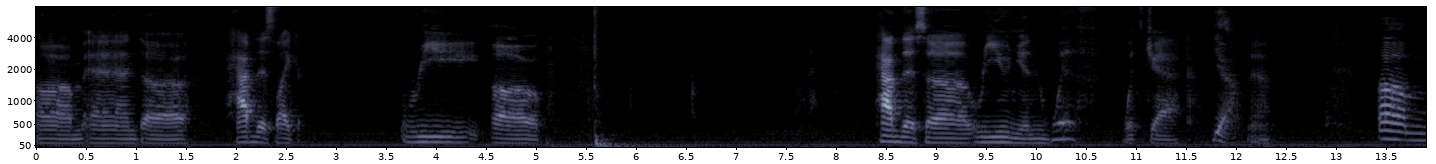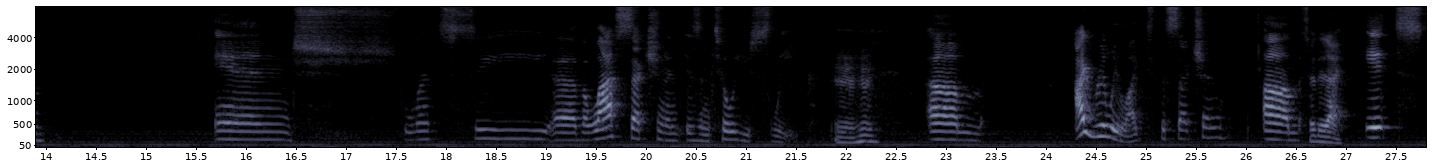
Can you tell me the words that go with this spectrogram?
um, and uh, have this like re uh, have this uh, reunion with with Jack. Yeah. Yeah. Um. And let's see. Uh, the last section is until you sleep. Mm-hmm. Um, I really liked the section. Um, So did I. it's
